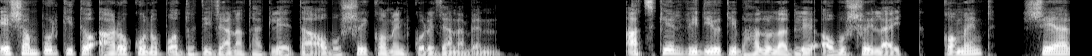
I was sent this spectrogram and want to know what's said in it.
এ সম্পর্কিত আরও কোনো পদ্ধতি জানা থাকলে তা অবশ্যই কমেন্ট করে জানাবেন। আজকের ভিডিওটি ভালো লাগলে অবশ্যই লাইক, কমেন্ট, শেয়ার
